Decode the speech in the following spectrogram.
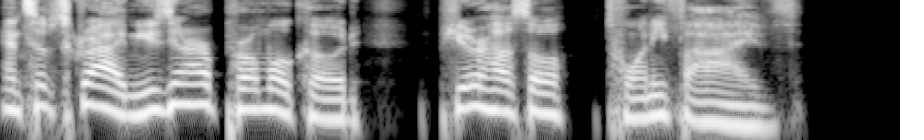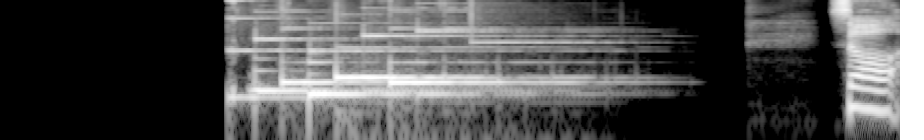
and subscribe using our promo code Pure Hustle 25. So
